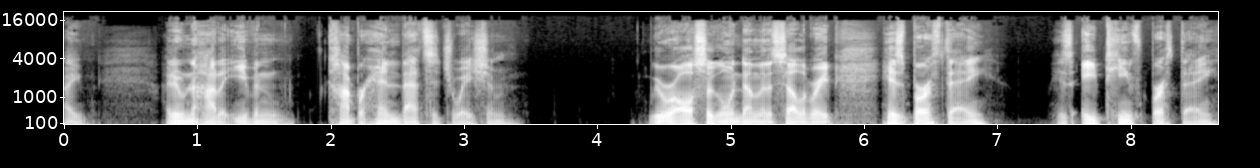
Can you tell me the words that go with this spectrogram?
I, I don't know how to even comprehend that situation. We were also going down there to celebrate his birthday, his 18th birthday.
